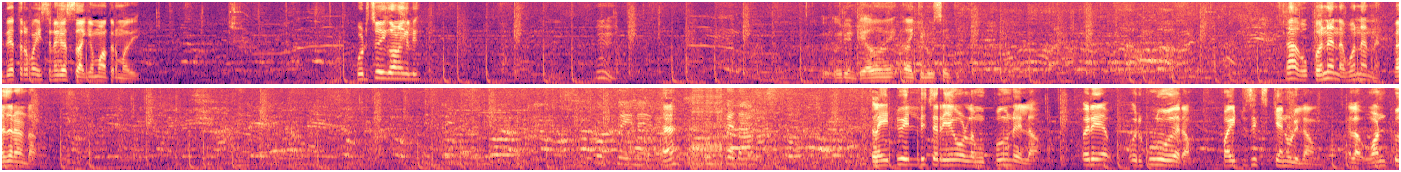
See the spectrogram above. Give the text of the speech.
ഇത് എത്ര പൈസ ഗസ്സാക്കിയാൽ മാത്രം മതി. പിടിച്ചു പോയിക്കോണെങ്കിൽ ഒരു മിനിറ്റ് അതൊന്ന് ആക്കി. ലൂസാക്കി ആ പൊന്നെ പൊന്നെ ബേജാറണ്ട. ലൈറ്റ് വെയിറ്റ് ചെറിയ കൊള്ളാം മുപ്പതുകൊണ്ടല്ല ഒരു ഒരു ക്ലൂ തരാം. ഫൈവ് ടു സിക്സ് ഉള്ളിലാണ് അല്ല വൺ ടു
